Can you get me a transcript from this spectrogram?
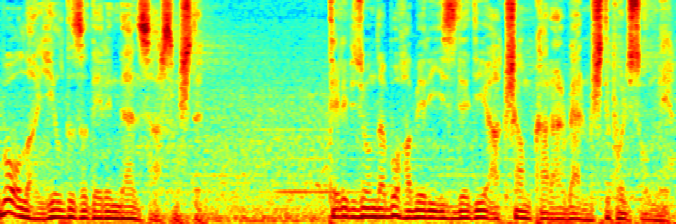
Bu olay Yıldız'ı derinden sarsmıştı. Televizyonda bu haberi izlediği akşam karar vermişti polis olmaya.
